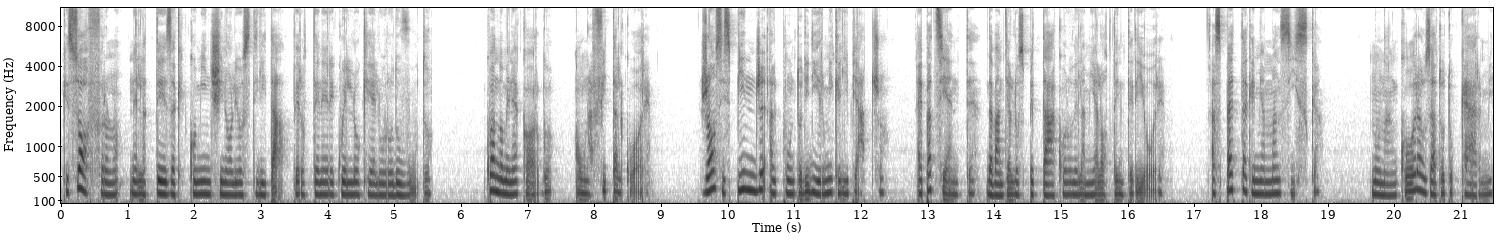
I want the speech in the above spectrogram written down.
che soffrono nell'attesa che comincino le ostilità per ottenere quello che è loro dovuto. Quando me ne accorgo, ho una fitta al cuore. Jean si spinge al punto di dirmi che gli piaccio. È paziente davanti allo spettacolo della mia lotta interiore. Aspetta che mi ammansisca. Non ha ancora osato toccarmi,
